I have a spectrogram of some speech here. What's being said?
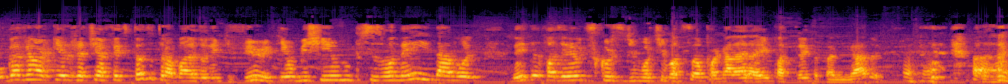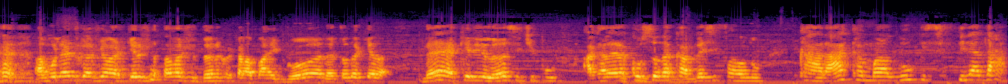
O Gavião Arqueiro já tinha feito tanto trabalho do Nick Fury que o bichinho não precisou nem dar, nem fazer nenhum discurso de motivação pra galera ir pra treta, tá ligado? a, a mulher do Gavião Arqueiro já tava ajudando com aquela barrigona, toda aquela. Né, aquele lance, tipo, a galera coçando a cabeça e falando: Caraca, maluco, esse filha da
